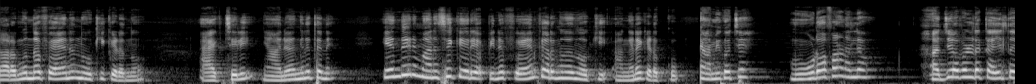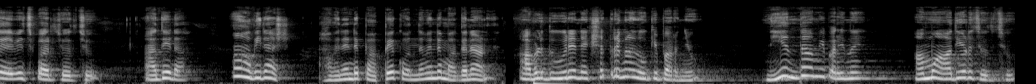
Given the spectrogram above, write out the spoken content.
കറങ്ങുന്ന ഫാനും നോക്കി കിടന്നു. ആക്ച്വലി ഞാനും അങ്ങനെ തന്നെ. എന്തേലും മനസ്സിൽ കയറിയ പിന്നെ ഫാൻ കറങ്ങുന്നത് നോക്കി അങ്ങനെ കിടക്കും. ആമി കൊച്ചെ മൂഡ് ഓഫ് ആണല്ലോ. ഹജു അവളുടെ കയ്യിൽ തയ്യ വെച്ച് പാർ ചോദിച്ചു അതെടാ ആ അവിനാഷ് അവൻ എന്റെ പപ്പയെ കൊന്നവന്റെ മകനാണ്. അവൾ ദൂരെ നക്ഷത്രങ്ങളെ നോക്കി പറഞ്ഞു. നീ എന്താ അമ്മി പറയുന്നത് അമ്മ ആദ്യയോടെ ചോദിച്ചു.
